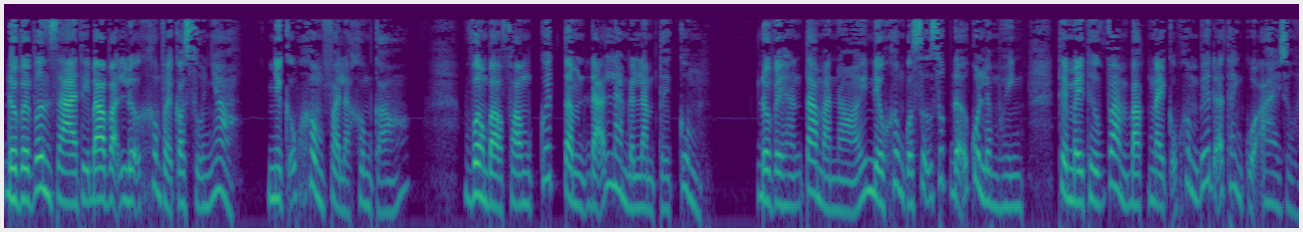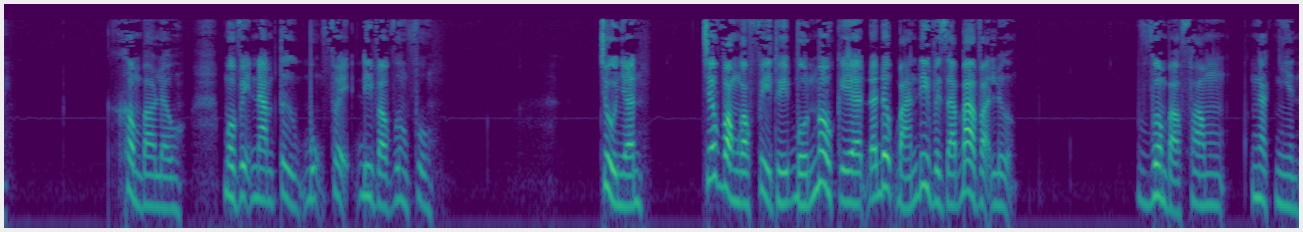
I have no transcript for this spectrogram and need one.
Đối với Vương Gia thì ba vạn lượng không phải có số nhỏ, nhưng cũng không phải là không có. Vương Bảo Phong quyết tâm đã làm là làm tới cùng. Đối với hắn ta mà nói, nếu không có sự giúp đỡ của Lâm Huỳnh, thì mấy thứ vàng bạc này cũng không biết đã thành của ai rồi. Không bao lâu, một vị nam tử bụng phệ đi vào vương phủ. Chủ nhân, chiếc vòng ngọc phỉ thúy bốn màu kia đã được bán đi với giá ba vạn lượng. Vương Bảo Phong ngạc nhiên.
